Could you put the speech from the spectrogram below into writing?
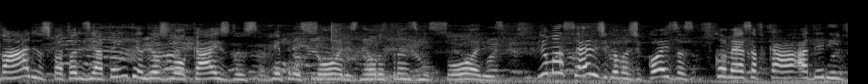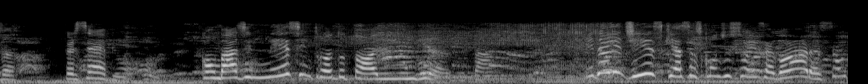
vários fatores e até entender os locais dos repressores, neurotransmissores e uma série, digamos, de coisas, começa a ficar à deriva, percebe? Com base nesse introdutório junguiano, tá? Então ele diz que essas condições agora são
